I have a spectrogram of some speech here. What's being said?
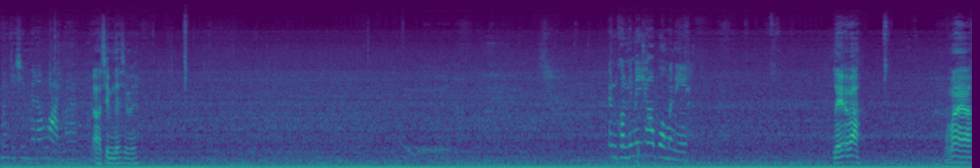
เมื่อกี้ชิมไปแล้วหวานมากอ่าชิมได้ใช่ไหมเป็นคนที่ไม่ชอบพวงมณี เละปะทำไมอะ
